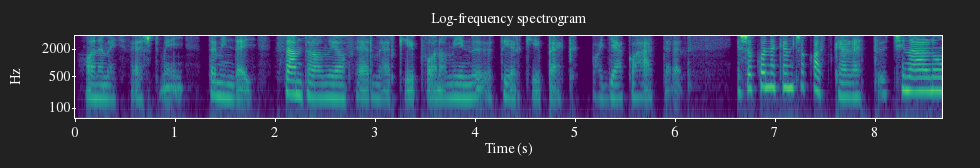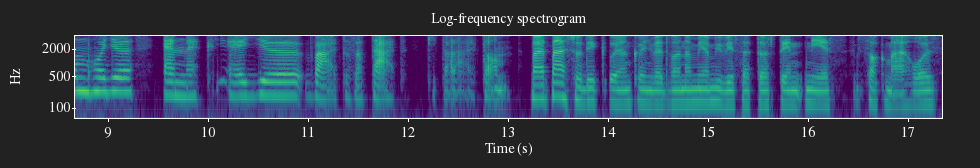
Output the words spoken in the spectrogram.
hanem egy festmény. De mindegy, számtalan olyan fermerkép van, amin térképek adják a hátteret. És akkor nekem csak azt kellett csinálnom, hogy ennek egy változatát kitaláltam. Már második olyan könyved van, ami a művészettörténész szakmához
